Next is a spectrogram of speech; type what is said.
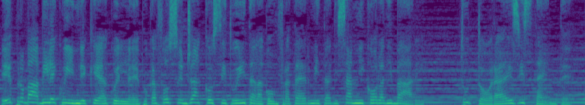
È probabile quindi che a quell'epoca fosse già costituita la confraternita di San Nicola di Bari, tuttora esistente.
